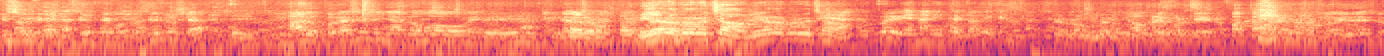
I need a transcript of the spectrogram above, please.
¿Qué son? ¿De conducir, de conducir o sea? Sí. Ah, ¿los podrás enseñar luego en, en Claro. gancho? Mira lo aprovechado, mira lo aprovechado. Mira, Muy bien, Aniceto, di que. No, hombre, porque nos faltaban unos, ¿no? Y de eso.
